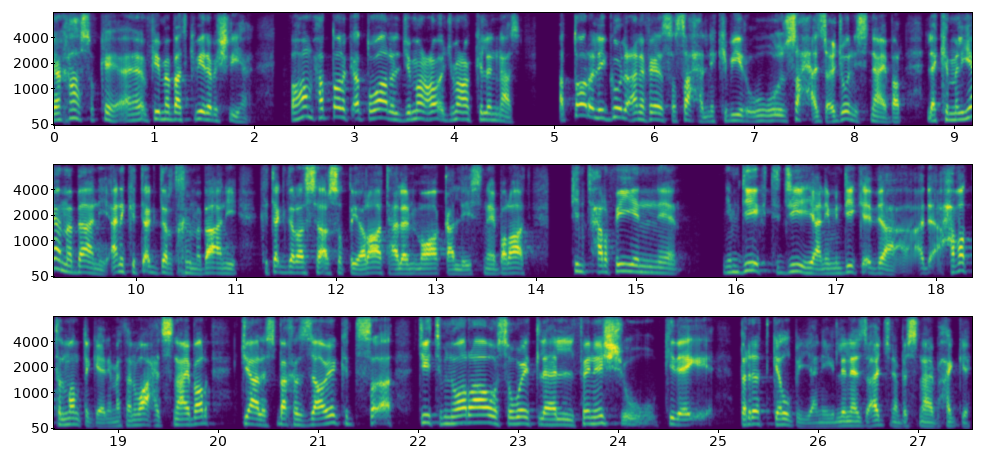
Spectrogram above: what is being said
قال خلاص أوكي آه، في مابات كبيرة بشريها. فهم حطوا لك أطوار الجماعة جمعوا كل الناس. الطور اللي يقول عنه فيصل صح انه كبير وصح أزعجوني sniper. لكن مليان مباني. أنا كنت أقدر أدخل مباني كنت أقدر ارسل طيارات على المواقع اللي سنايبرات. كنت حرفيا يمديك تجيه يعني يمديك إذا حفظت المنطقة. يعني مثلا واحد sniper جالس باخر الزاوية كنت جيت من ورا وسويت له ال finish وكذا. بردت قلبي يعني لأن أزعجنا بال snipe حقه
